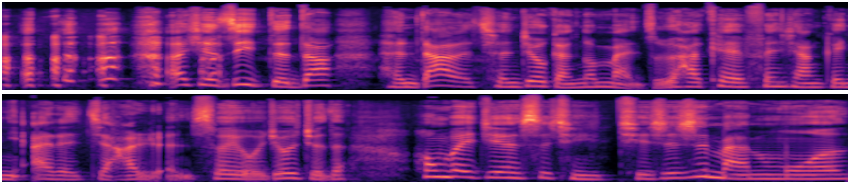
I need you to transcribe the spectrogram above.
而且自己得到很大的成就感跟满足，还可以分享给你爱的家人。所以我就觉得烘焙这件事情其实是蛮磨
